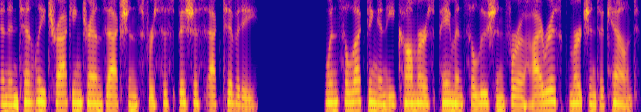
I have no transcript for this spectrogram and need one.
and intently tracking transactions for suspicious activity. When selecting an e-commerce payment solution for a high-risk merchant account,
